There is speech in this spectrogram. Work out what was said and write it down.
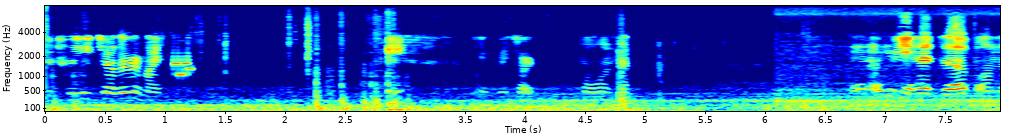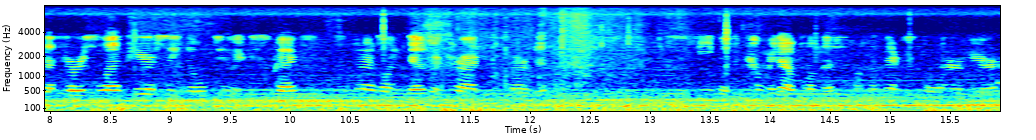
between each other, my if we start pulling back. And I'll give you a heads up on the first left here so you know what to expect. Sometimes on desert tracks it's hard to see what's coming up on the on the next corner here.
